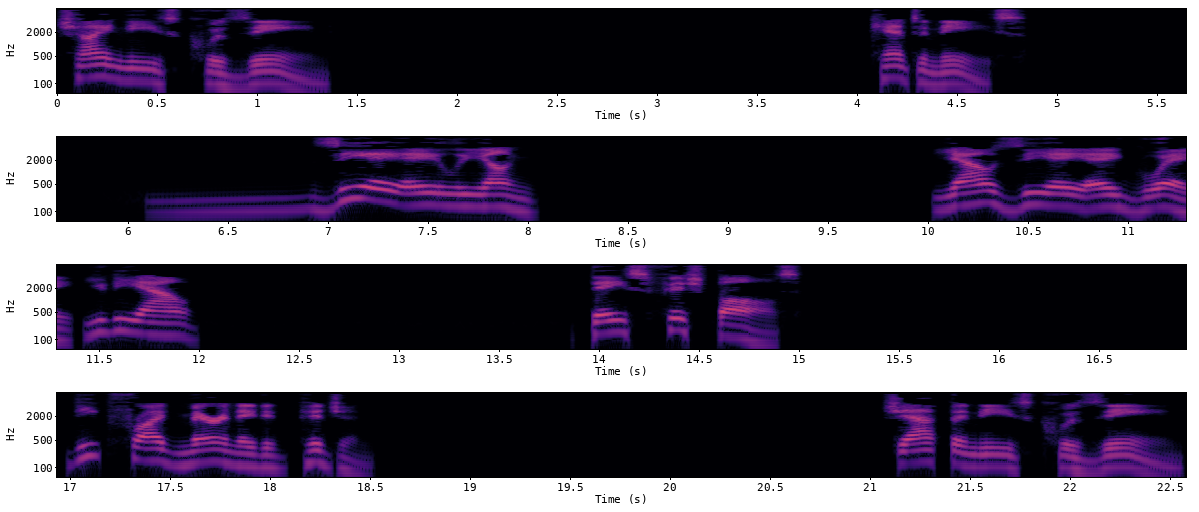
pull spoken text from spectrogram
Chinese cuisine. Cantonese. Zaa Liang Yao Zaa Gui Yudiao. Dace fish balls. Deep-fried marinated pigeon. Japanese cuisine.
